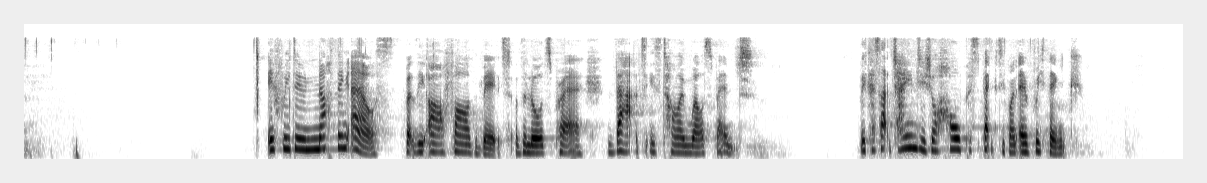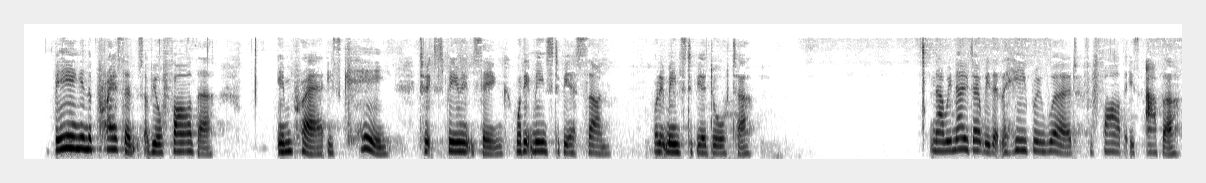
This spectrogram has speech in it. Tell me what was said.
If we do nothing else but the Our Father bit of the Lord's Prayer, that is time well spent. Because that changes your whole perspective on everything. Being in the presence of your Father in prayer is key to experiencing what it means to be a son, what it means to be a daughter. Now we know, don't we, that the Hebrew word for father is Abba.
